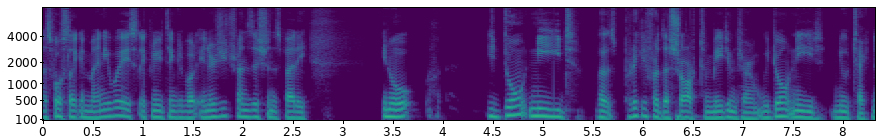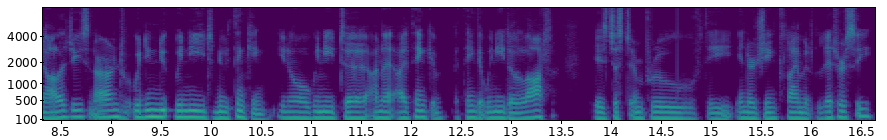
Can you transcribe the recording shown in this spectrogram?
I suppose, like in many ways, like when you're thinking about energy transitions, Paddy, you know, you don't need, well, particularly for the short to medium term, we don't need new technologies in Ireland. We need, we need new thinking. You know, we need to, and I, I think a thing that we need a lot is just to improve the energy and climate literacy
